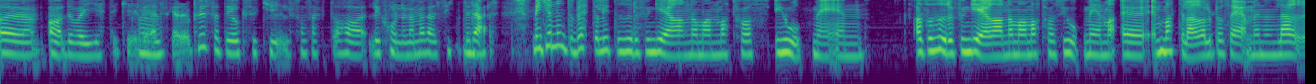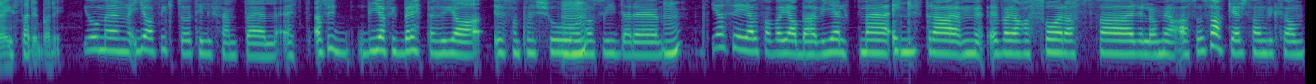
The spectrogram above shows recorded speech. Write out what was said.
Eh, ja det var jättekul, jag älskar det. Plus att det är också kul som sagt att ha lektioner när man väl sitter där. Men kan du inte berätta lite hur det fungerar när man matchas ihop med en Alltså hur det fungerar när man matchas ihop med en, ma- eh, en mattelärare eller på att säga, men en lärare i study buddy. Jo men jag fick då till exempel ett, alltså jag fick berätta hur jag är som person och så vidare. Jag säger i alla fall vad jag behöver hjälp med extra, m- vad jag har svårast för eller om jag, alltså saker som liksom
